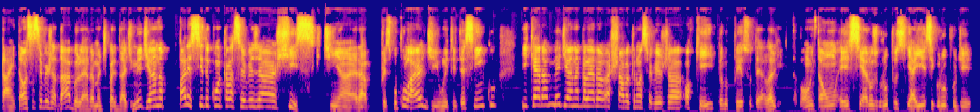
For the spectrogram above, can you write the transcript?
Tá, então essa cerveja W era uma de qualidade mediana, parecida com aquela cerveja X, que tinha, era preço popular, de 1,35, e que era mediana, a galera achava que era uma cerveja ok pelo preço dela ali, tá bom? Então, esses eram os grupos, e aí esse grupo de.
